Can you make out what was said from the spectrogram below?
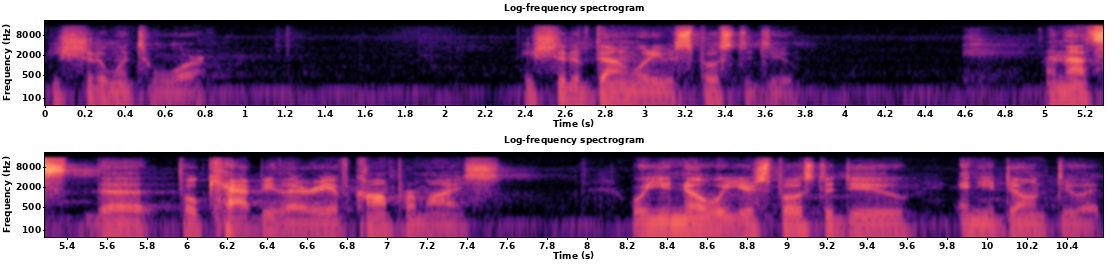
He should have went to war. He should have done what he was supposed to do. And that's the vocabulary of compromise, where you know what you're supposed to do and you don't do it.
